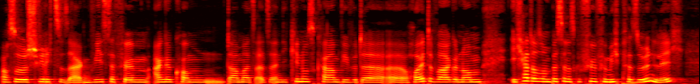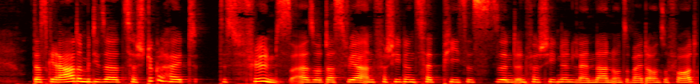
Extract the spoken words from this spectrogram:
auch so schwierig zu sagen, wie ist der Film angekommen damals, als er in die Kinos kam, wie wird er äh, heute wahrgenommen. Ich hatte so ein bisschen das Gefühl für mich persönlich, dass gerade mit dieser Zerstückelheit des Films, also dass wir an verschiedenen Set-Pieces sind in verschiedenen Ländern und so weiter und so fort.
